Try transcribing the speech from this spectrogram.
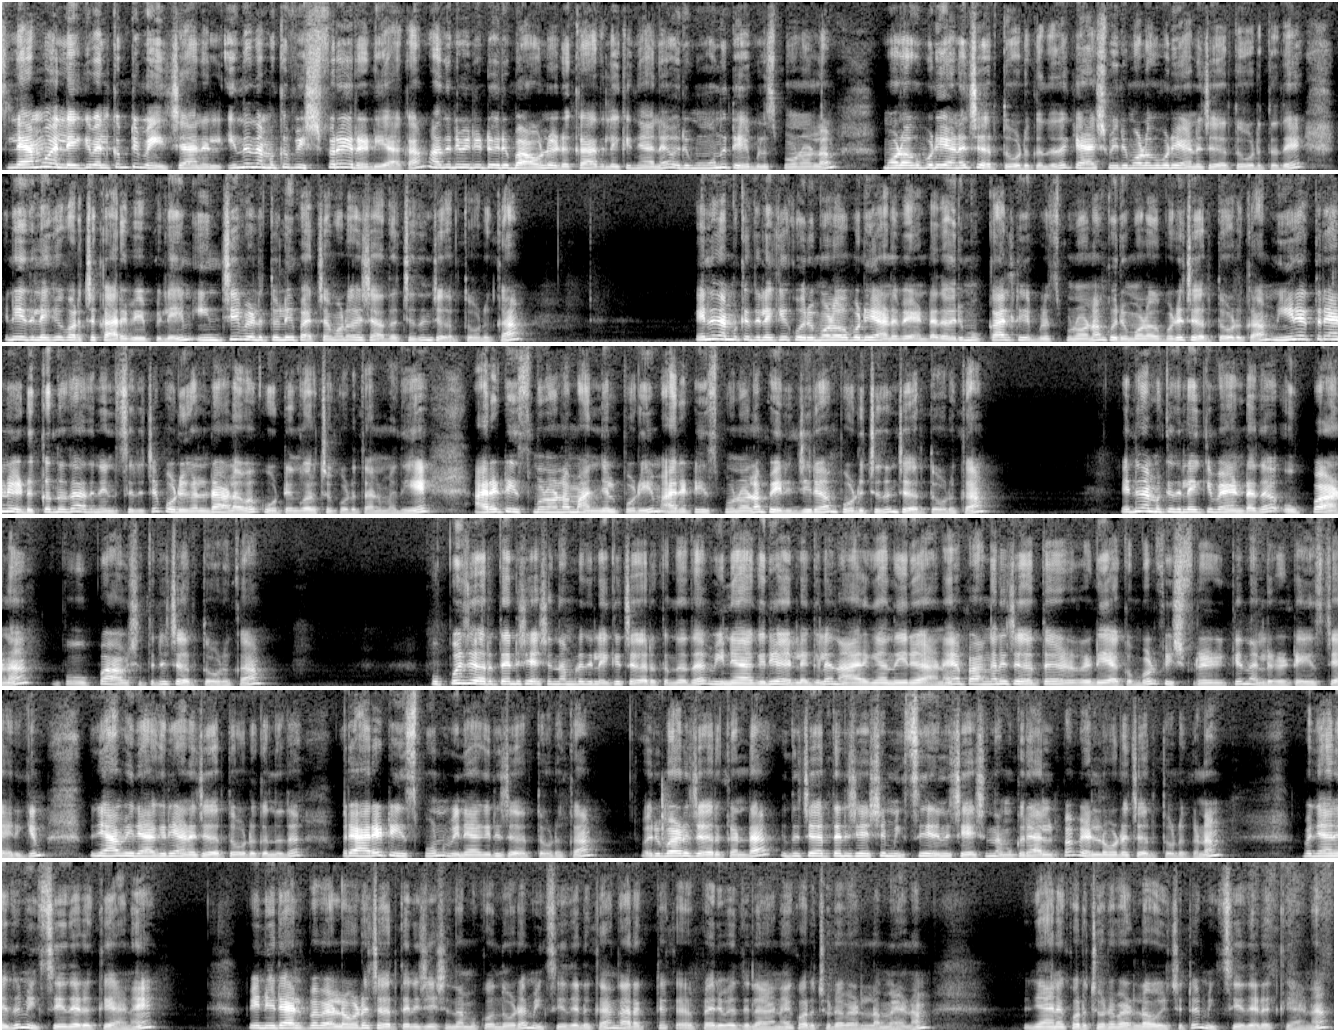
സ്ലാമു അല്ലേക്ക് welcome to my channel. ഇന്ന് നമുക്ക് ഫിഷ് ഫ്രൈ റെഡിയാക്കാം. അതിന് വേണ്ടിയിട്ട് ഒരു ബൗൾ എടുക്കുക. അതിലേക്ക് ഞാൻ ഒരു മൂന്ന് ടേബിൾ സ്പൂണോളം മുളക് പൊടിയാണ് ചേർത്ത് കൊടുക്കുന്നത്. കാശ്മീരി മുളക് പൊടിയാണ് ചേർത്ത് കൊടുത്തത്. ഇനി ഇതിലേക്ക് കുറച്ച് കറിവേപ്പിലയും ഇഞ്ചി വെളുത്തുള്ളി പച്ചമുളക് ചതച്ചതും ചേർത്ത് കൊടുക്കാം. ഇനി നമുക്കിതിലേക്ക് കുരുമുളക് പൊടിയാണ് വേണ്ടത്. ഒരു മുക്കാൽ ടേബിൾ സ്പൂണോളം കുരുമുളക് പൊടി ചേർത്ത് കൊടുക്കാം. മീൻ എത്രയാണ് എടുക്കുന്നത്? അതിനനുസരിച്ച് പൊടികളുടെ അളവ് കൂട്ടിയും കുറച്ചും കൊടുത്താൽ മതിയേ. അര ടീസ്പൂണോളം മഞ്ഞൾപ്പൊടിയും അര ടീസ്പൂണോളം പെരിഞ്ചീരകം പൊടിച്ചതും ചേർത്ത് കൊടുക്കാം. ഇനി നമുക്കിതിലേക്ക് വേണ്ടത് ഉപ്പാണ്. അപ്പോൾ ഉപ്പ് ആവശ്യത്തിന് ചേർത്ത് കൊടുക്കാം. ഉപ്പ് ചേർത്തതിന് ശേഷം നമ്മൾ ഇതിലേക്ക് ചേർക്കുന്നത് വിനാഗിരിയോ അല്ലെങ്കിൽ നാരങ്ങാനീരോ ആണ് അപ്പോൾ അങ്ങനെ ചേർത്ത് റെഡിയാക്കുമ്പോൾ ഫിഷ് ഫ്രൈക്ക് നല്ലൊരു ടേസ്റ്റ് ആയിരിക്കും. ഞാൻ വിനാഗിരിയാണ് ചേർത്ത് കൊടുക്കുന്നത്. ഒരു അര ടീസ്പൂൺ വിനാഗിരി ചേർത്ത് കൊടുക്കാം. ഒരുപാട് ചേർക്കണ്ട. ഇത് ചേർത്തതിന് ശേഷം മിക്സ് ചെയ്തതിന് ശേഷം നമുക്കൊരു അല്പം വെള്ളം കൂടെ ചേർത്ത് കൊടുക്കണം. അപ്പോൾ ഞാനിത് മിക്സ് ചെയ്തെടുക്കുകയാണ്. പിന്നെ ഒരു അല്പം വെള്ളം കൂടെ ചേർത്തതിന് ശേഷം നമുക്കൊന്നുകൂടെ മിക്സ് ചെയ്തെടുക്കാം. കറക്റ്റ് പരുവത്തിലാണ് കുറച്ചുകൂടെ വെള്ളം വേണം. ഞാൻ കുറച്ചുകൂടെ വെള്ളം ഒഴിച്ചിട്ട് മിക്സ് ചെയ്തെടുക്കുകയാണ്.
